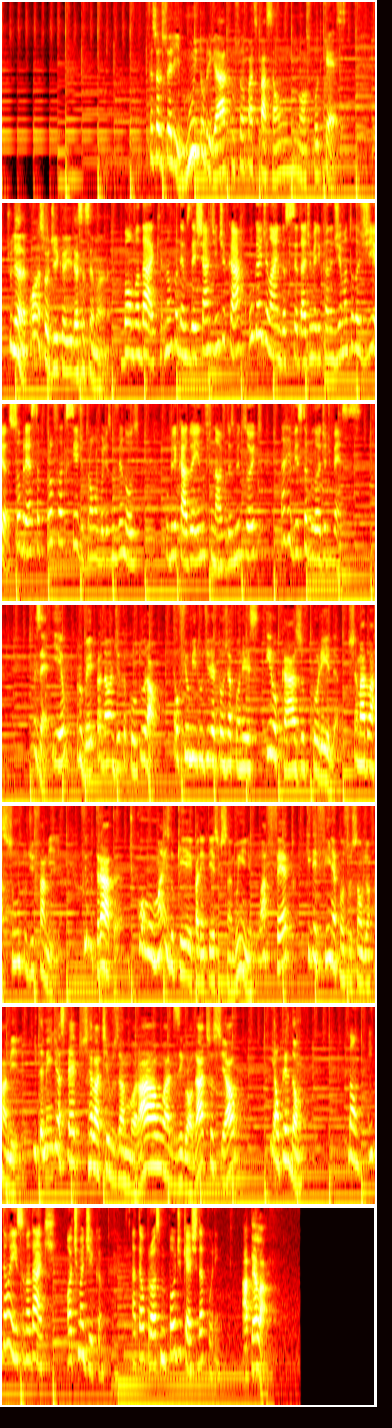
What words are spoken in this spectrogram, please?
Professora Sueli, muito obrigado por sua participação no nosso podcast. Juliana, qual é a sua dica aí dessa semana? Bom, Van não podemos deixar de indicar o guideline da Sociedade Americana de Hematologia sobre esta profilaxia de tromboembolismo venoso, publicado aí no final de 2018 na revista Blood Advances. Pois é, e eu aproveito para dar uma dica cultural. É o filme do diretor japonês Hirokazu Koreda, chamado Assunto de Família. O filme trata de como, mais do que parentesco sanguíneo, o afeto que define a construção de uma família, e também de aspectos relativos à moral, à desigualdade social e ao perdão. Bom, então é isso, Vandak. Ótima dica. Até o próximo podcast da Cure. Até lá!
